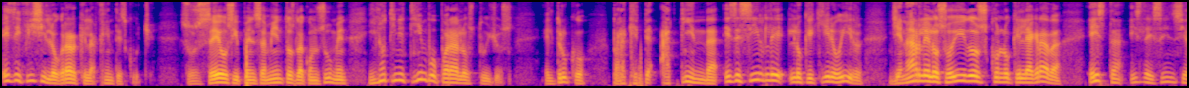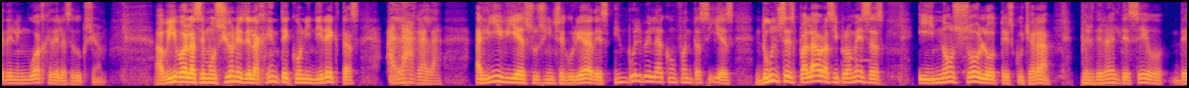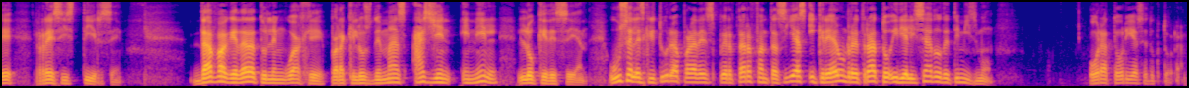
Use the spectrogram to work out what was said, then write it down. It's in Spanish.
Es difícil lograr que la gente escuche. Sus deseos y pensamientos la consumen y no tiene tiempo para los tuyos. El truco para que te atienda es decirle lo que quiere oír, llenarle los oídos con lo que le agrada. Esta es la esencia del lenguaje de la seducción. Aviva las emociones de la gente con indirectas, halágala, alivia sus inseguridades, envuélvela con fantasías, dulces palabras y promesas, y no solo te escuchará, perderá el deseo de resistirse. Da vaguedad a tu lenguaje para que los demás hallen en él lo que desean. Usa la escritura para despertar fantasías y crear un retrato idealizado de ti mismo. Oratoria seductora.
